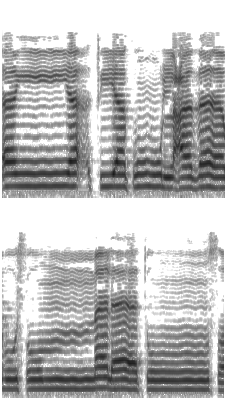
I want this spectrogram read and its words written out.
أَن يَأْتِيَكُمُ الْعَذَابُ ثُمَّ لَا تُنصَرُونَ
